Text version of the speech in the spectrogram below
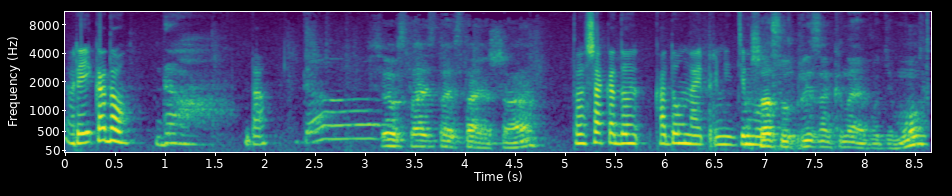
Vrei cadou? Da. Da. Da. Все, stai, stai, stai așa. Tu așa cadou, cadou n-ai primit de Așa mult. surpriză încă n-ai avut de mult.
